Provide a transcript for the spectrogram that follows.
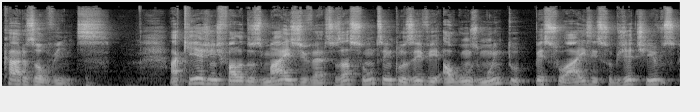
caros ouvintes. Aqui a gente fala dos mais diversos assuntos, inclusive alguns muito pessoais e subjetivos,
